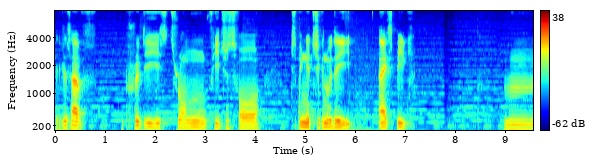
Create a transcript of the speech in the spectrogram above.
They just have pretty strong features for just being a chicken with the axe beak. Hmm,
